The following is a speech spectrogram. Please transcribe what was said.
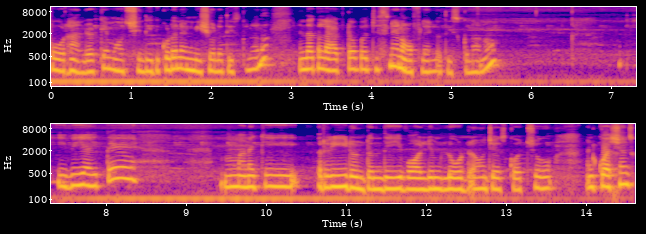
ఫోర్ హండ్రెడ్కి ఏమో వచ్చింది. ఇది కూడా నేను మీషోలో తీసుకున్నాను. ఇందాక ల్యాప్టాప్ వచ్చేసి నేను ఆఫ్లైన్లో తీసుకున్నాను. ఇవి అయితే మనకి రీడ్ ఉంటుంది వాల్యూమ్ లోడ్ డౌన్ చేసుకోవచ్చు. అండ్ క్వశ్చన్స్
